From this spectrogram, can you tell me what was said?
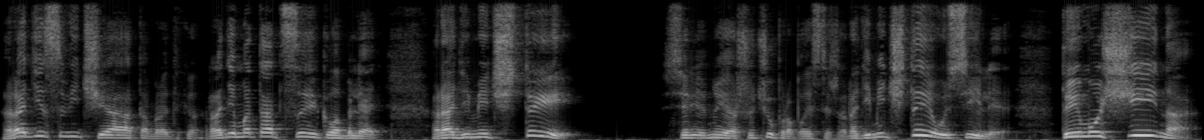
Ради свеча, там, ради, ради мотоцикла, блядь. Ради мечты. Сери... Ну, я шучу про PlayStation. Ради мечты усилия. Ты мужчина.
